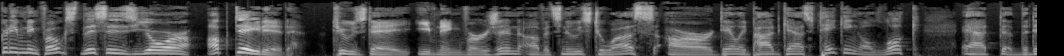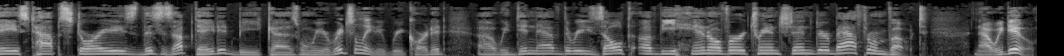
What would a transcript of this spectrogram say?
Good evening, folks. This is your updated Tuesday evening version of It's News to Us, our daily podcast taking a look at the day's top stories. This is updated because when we originally recorded, uh, we didn't have the result of the Hanover transgender bathroom vote. Now we do.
